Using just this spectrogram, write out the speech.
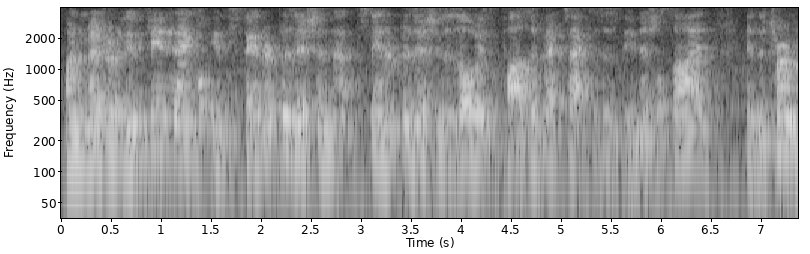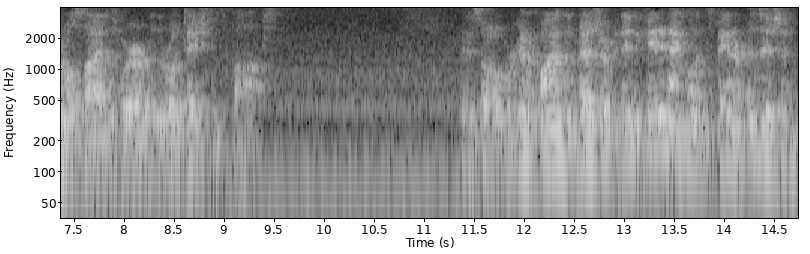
Find the measure of an indicated angle in standard position. That standard position is always the positive x-axis is the initial side, and the terminal side is wherever the rotation stops. Okay, so we're going to find the measure of an indicated angle in standard position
